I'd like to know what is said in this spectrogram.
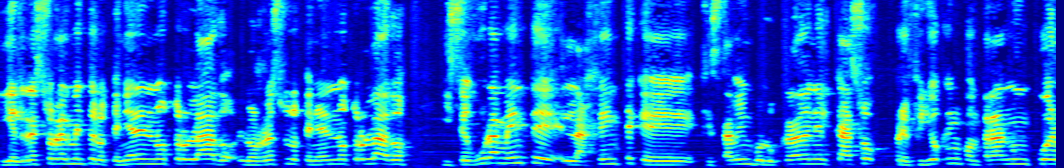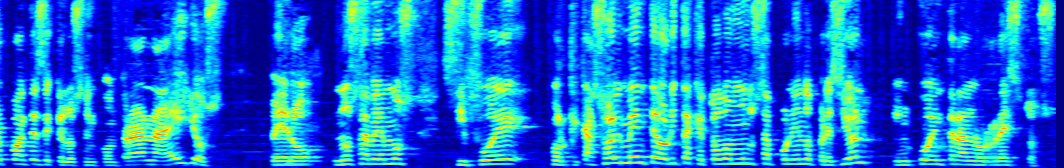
y el resto realmente lo tenían en otro lado, los restos lo tenían en otro lado y seguramente la gente que, que estaba involucrada en el caso prefirió que encontraran un cuerpo antes de que los encontraran a ellos. Pero no sabemos si fue, porque casualmente ahorita que todo el mundo está poniendo presión, encuentran los restos.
